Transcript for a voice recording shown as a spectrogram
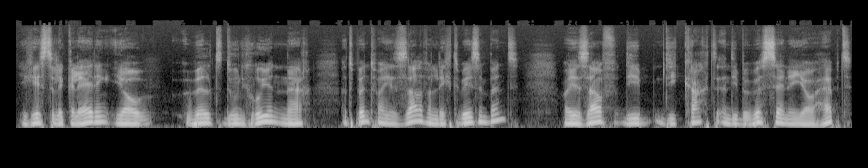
je geestelijke leiding jou wilt doen groeien naar het punt waar je zelf een lichtwezen bent, waar je zelf die, die kracht en die bewustzijn in jou hebt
